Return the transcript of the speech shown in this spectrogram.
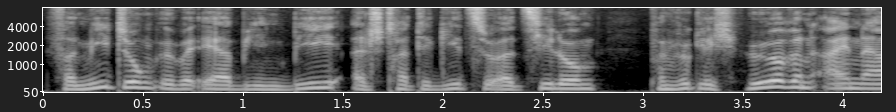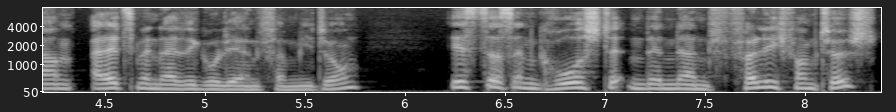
Vermietung über Airbnb als Strategie zur Erzielung von wirklich höheren Einnahmen als mit einer regulären Vermietung. Ist das in Großstädten denn dann völlig vom Tisch?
